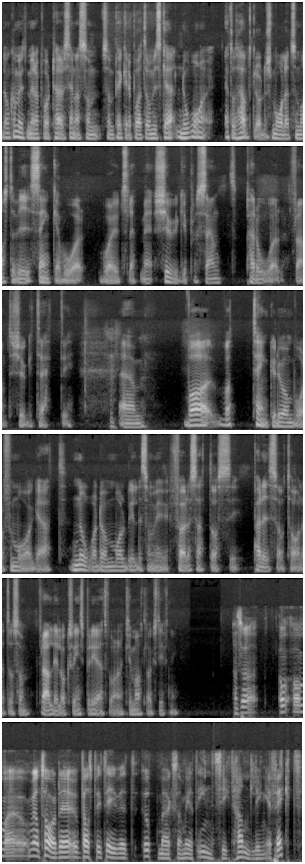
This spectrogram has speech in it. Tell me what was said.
de kom ut med en rapport här senast som, som pekade på att om vi ska nå 1,5 gradersmålet så måste vi sänka vår, våra utsläpp med 20 procent per år fram till 2030. Mm. Um, vad, vad tänker du om vår förmåga att nå de målbilder som vi föresatt oss i Parisavtalet och som för all del också inspirerat vår klimatlagstiftning? Alltså, om, om jag tar det ur perspektivet uppmärksamhet, insikt, handling, effekt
